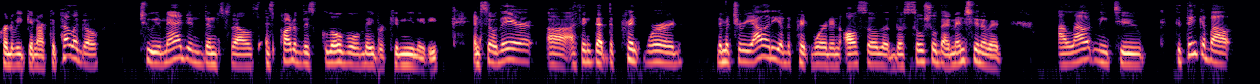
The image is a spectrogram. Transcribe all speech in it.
Puerto Rican archipelago, to imagine themselves as part of this global labor community. And so, there, uh, I think that the print word, the materiality of the print word, and also the, the social dimension of it allowed me to, to think about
